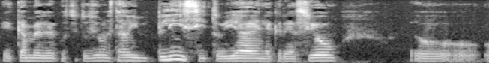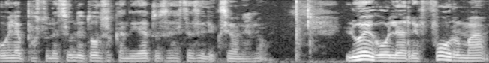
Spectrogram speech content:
el cambio de la constitución estaba implícito ya en la creación o, en la postulación de todos sus candidatos a estas elecciones, ¿no? Luego, la reforma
